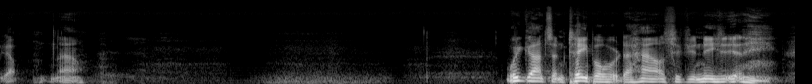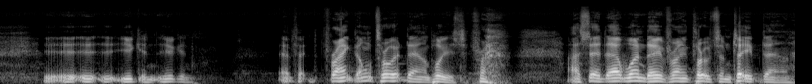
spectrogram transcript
Yep. Now, we got some tape over at the house. If you need any, you can. You can. Fact, Frank, don't throw it down, please. I said that one day. Frank, throw some tape down.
